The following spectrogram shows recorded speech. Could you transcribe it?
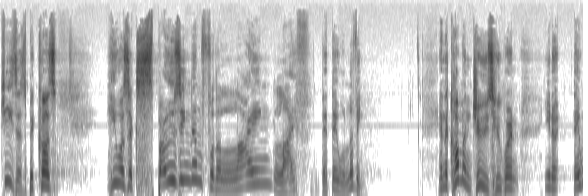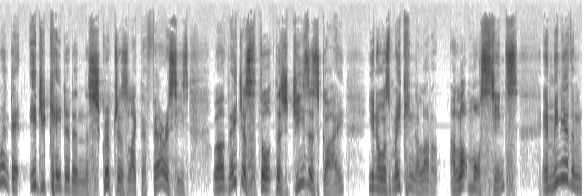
Jesus, because he was exposing them for the lying life that they were living. And the common Jews who weren't you know, they weren't that educated in the scriptures like the Pharisees. Well, they just thought this Jesus guy, you know, was making a lot of a lot more sense, and many of them,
